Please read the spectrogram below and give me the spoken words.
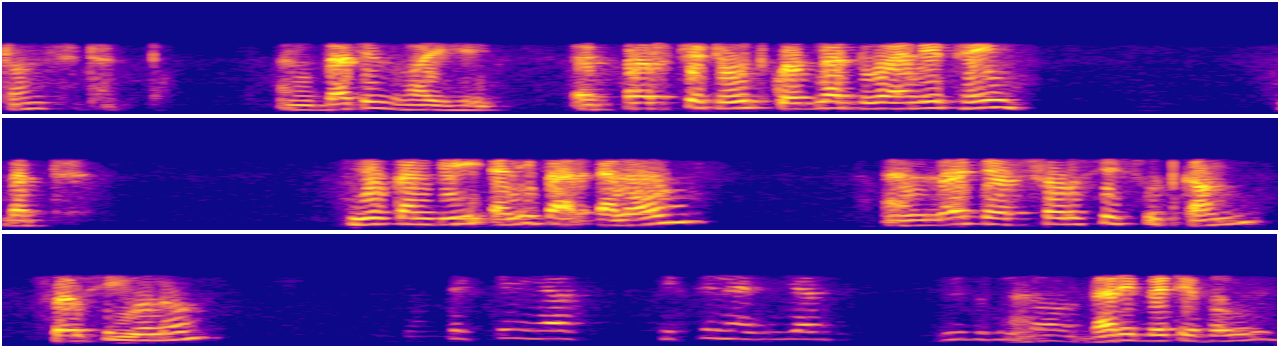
transcendental. And that is why he, a prostitute could not do anything. But you can be anywhere alone and let a Sorsi should come. Sorsi, you know, 16 years, 16 years, beautiful Uh, very beautiful.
